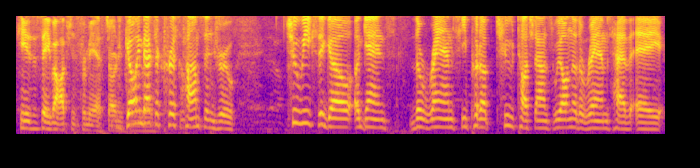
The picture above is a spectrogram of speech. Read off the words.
he is a save option for me at starting. Going back to Chris Thompson, Drew, two weeks ago against the Rams, he put up two touchdowns. We all know the Rams have a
